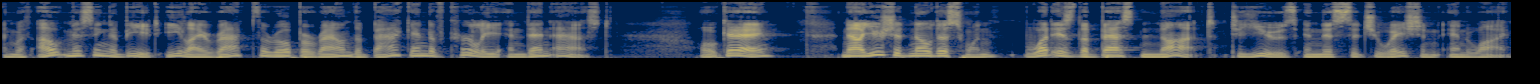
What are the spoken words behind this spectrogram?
And without missing a beat, Eli wrapped the rope around the back end of Curly and then asked, Okay, now you should know this one. What is the best knot to use in this situation and why?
